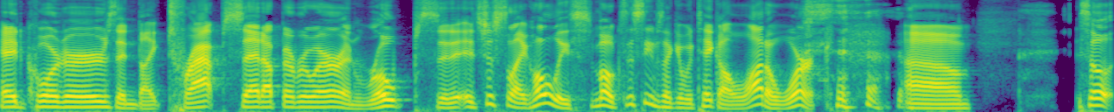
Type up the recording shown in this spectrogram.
headquarters and like traps set up everywhere and ropes, and it's just like holy smokes, this seems like it would take a lot of work. um, so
